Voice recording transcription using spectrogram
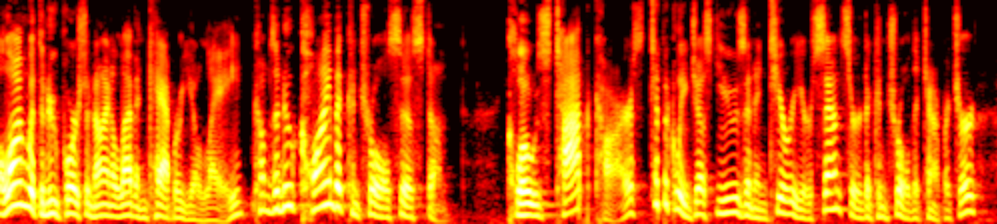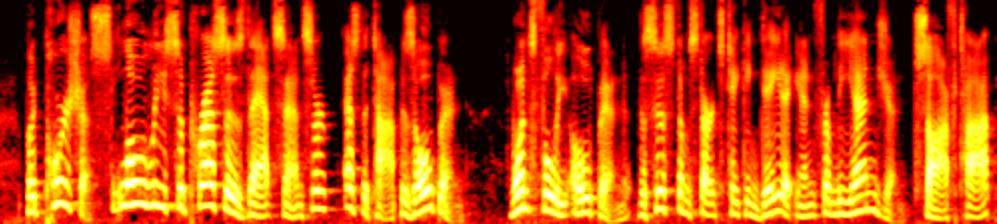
Along with the new Porsche 911 Cabriolet comes a new climate control system. Closed top cars typically just use an interior sensor to control the temperature, but Porsche slowly suppresses that sensor as the top is open. Once fully opened, the system starts taking data in from the engine, soft top,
